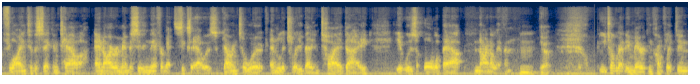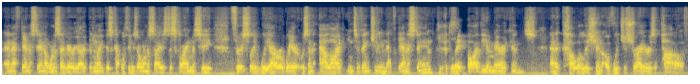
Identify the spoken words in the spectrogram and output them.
fly into the second tower. And I remember sitting there for about six hours going to work, and literally that entire day, it was all about 9 11. Mm, yeah you talk about the American conflict in, in, Afghanistan. I want to say very openly, there's a couple of things I want to say as disclaimers here. Firstly, we are aware it was an Allied intervention in Afghanistan yes. led by the Americans and a coalition of which Australia is a part of.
